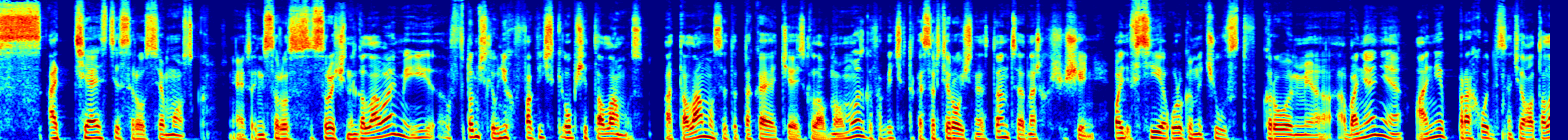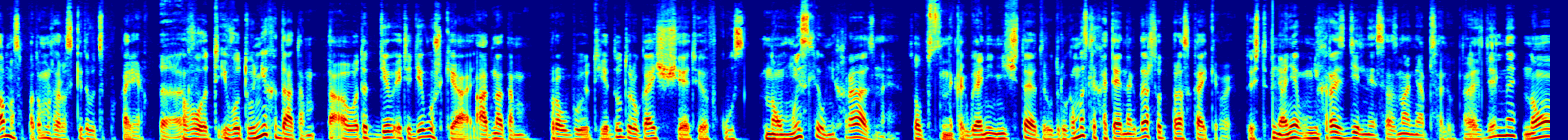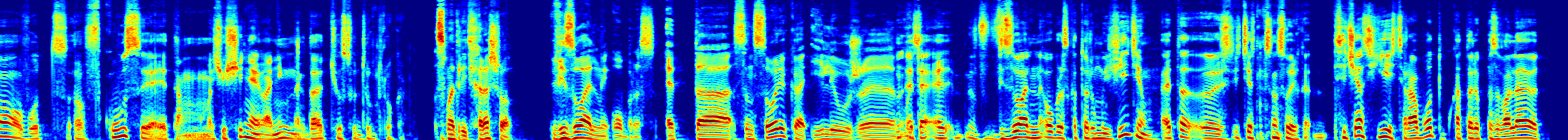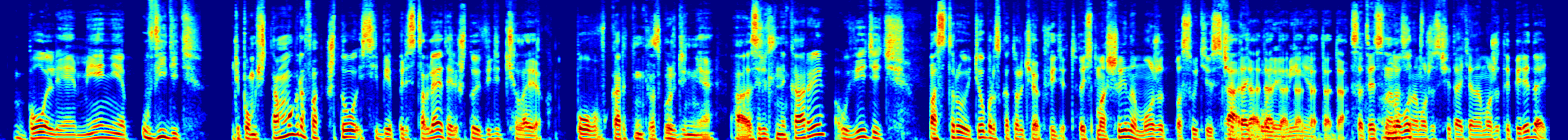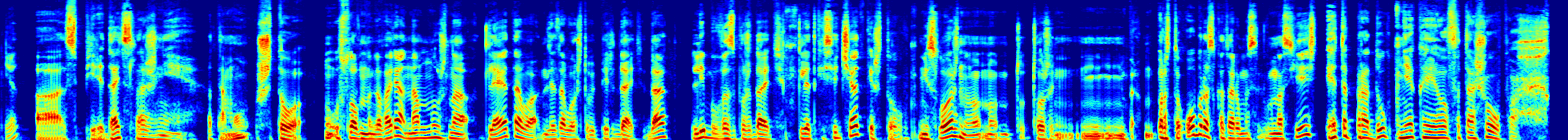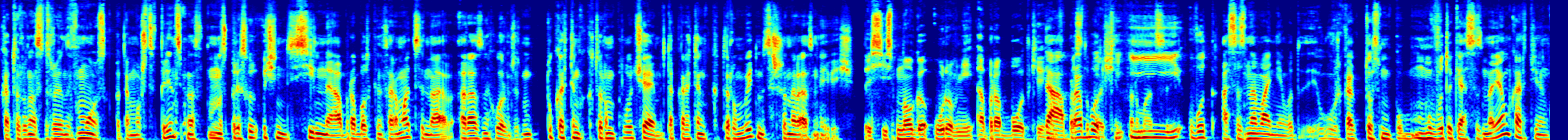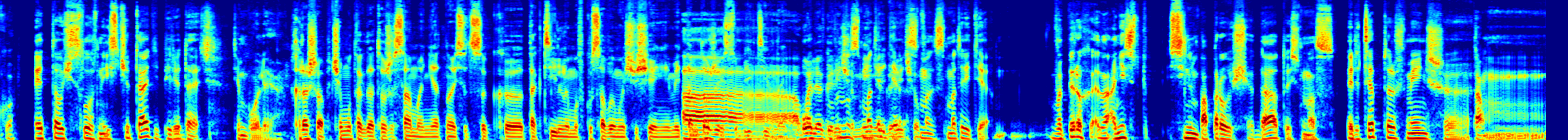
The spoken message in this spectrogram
отчасти сросся мозг. Они срочены головами, и в том числе у них фактически общий таламус. А таламус — это такая часть головного мозга, фактически такая сортировочная станция наших ощущений. Все органы чувств, кроме обоняния, они проходят сначала таламус, а потом уже раскидываются по коре. Так. Вот. И вот у них, да, там, вот эти девушки, одна там пробует еду, другая ощущает ее вкус. Но мысли у них разные. Собственно, как бы они не читают друг друга мысли, хотя иногда что-то проскакивает. То есть они, у них раздельные сознания, абсолютно раздельные, но вот вкусы, и, там, ощущения, они иногда чувствуют друг друга. Смотрите, хорошо. Визуальный образ – это сенсорика или уже... Ну, это э, визуальный образ, который мы видим, это, э, естественно, сенсорика. Сейчас есть работы, которые позволяют более-менее увидеть при помощи томографа, что себе представляет или что видит человек. По картинке возбуждения а, зрительной коры увидеть построить образ, который человек видит. То есть машина может, по сути, считать да, да, более-менее. Да, да, да, да, да. Соответственно, Но раз вот, она может считать, она может и передать, нет? А, передать сложнее, потому что ну, условно говоря, нам нужно для этого, для того, чтобы передать, да, либо возбуждать клетки сетчатки, что несложно, но, но тоже не, просто образ, который мы, у нас есть, это продукт некоего фотошопа, который у нас встроен в мозг, потому что, в принципе, у нас, у нас происходит очень сильная обработка информации на разных уровнях. Ну, ту картинку, которую мы получаем, та картинка, которую мы видим, совершенно разные вещи. То есть есть много уровней обработки Да, обработки. И вот осознавание, вот уже как то, что мы, мы в итоге осознаем картинку, это очень сложно и считать, и передать тем более. Хорошо, а почему тогда то же самое не относится к тактильным и вкусовым ощущениям? Ведь там а, тоже есть субъективное. Более горячо, ну, смотрите, менее горячо. Смотрите, во-первых, они сильно попроще, да, то есть у нас рецепторов меньше, там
